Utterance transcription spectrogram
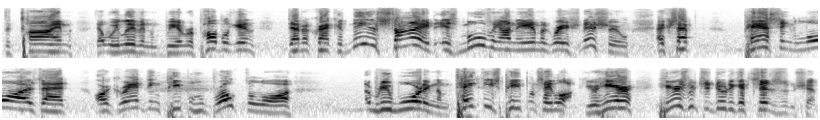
the time that we live in. Be a Republican, Democrat, because neither side is moving on the immigration issue except passing laws that are granting people who broke the law uh, rewarding them. Take these people and say, look, you're here. Here's what you do to get citizenship.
